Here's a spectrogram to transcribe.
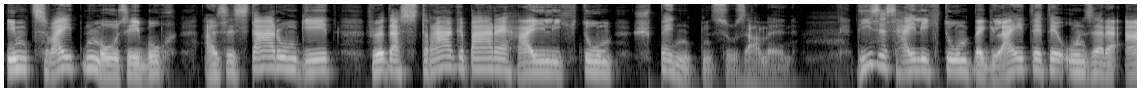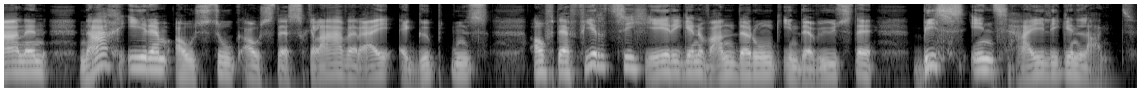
im zweiten Mosebuch, als es darum geht, für das tragbare Heiligtum Spenden zu sammeln. Dieses Heiligtum begleitete unsere Ahnen nach ihrem Auszug aus der Sklaverei Ägyptens auf der 40-jährigen Wanderung in der Wüste bis ins heiligen Land.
